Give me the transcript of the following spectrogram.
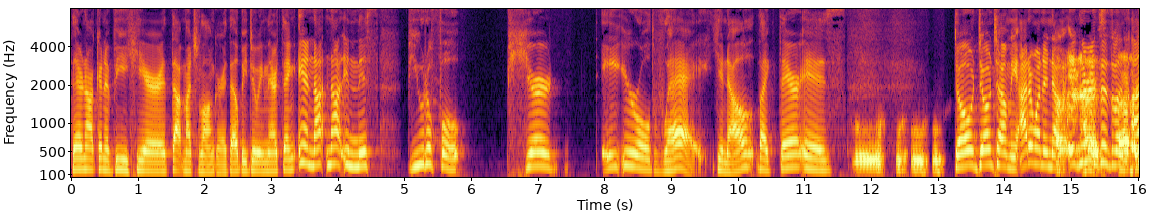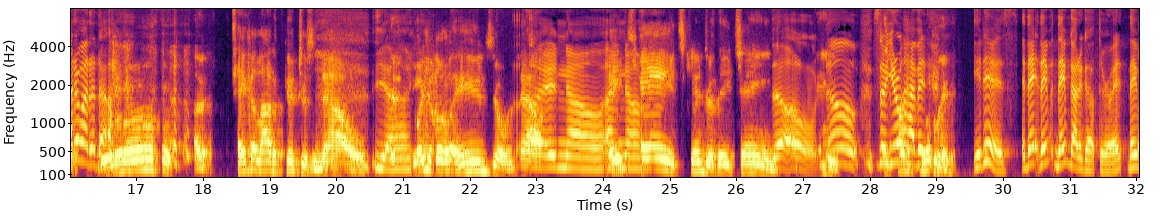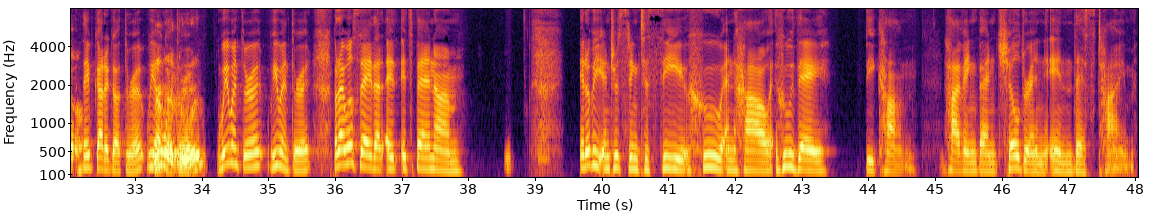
they're not going to be here that much longer. They'll be doing their thing. And not not in this beautiful pure 8-year-old way, you know? Like there is mm-hmm. Don't don't tell me. I don't want to know. Ignorance is bliss. I don't want to know. Mm-hmm. Take a lot of pictures now. Yeah. You're your little angel now. I know. I They know. change, Kindra. They change. No, Change. no. So It's you don't have it. It is. They they they've got to go through it. They have they've got to go through it. We, We all went through, through it. We went through it. We went through it. But I will say that it, it's been um it'll be interesting to see who and how who they become having been children in this time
